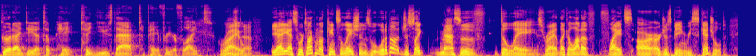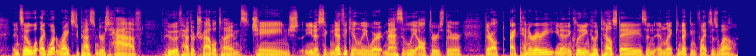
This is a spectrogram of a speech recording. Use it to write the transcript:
good idea to pay to use that to pay for your flights. Right. Yeah, yeah. So we're talking about cancellations. What about just like massive delays, right? Like a lot of flights are, are just being rescheduled. And so, like, what rights do passengers have who have had their travel times change, you know, significantly, where it massively alters their their itinerary, you know, including hotel stays and, and like connecting flights as well.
